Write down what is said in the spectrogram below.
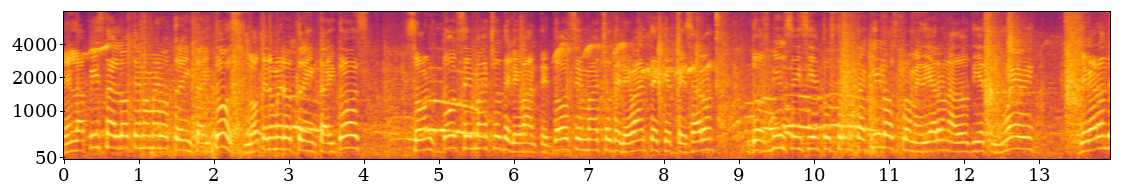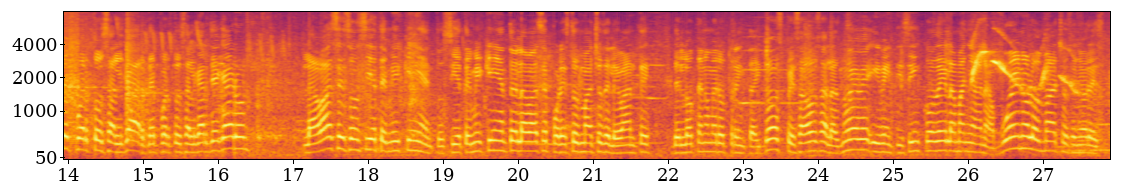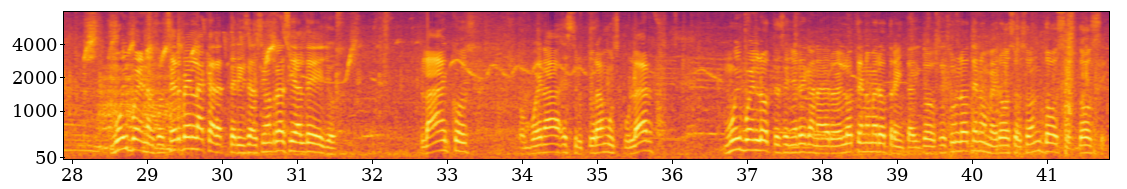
En la pista el lote número 32, lote número 32 son 12 machos de levante, 12 machos de levante que pesaron 2.630 kilos, promediaron a 2.19, llegaron de Puerto Salgar, de Puerto Salgar llegaron, la base son 7.500, 7.500 es la base por estos machos de levante del lote número 32, pesados a las 9 y 25 de la mañana. Buenos los machos, señores. Muy buenos. Observen la caracterización racial de ellos. Blancos, con buena estructura muscular. Muy buen lote, señores ganaderos. El lote número 32. Es un lote numeroso. Son 12, 12.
